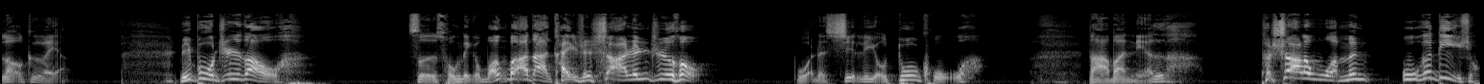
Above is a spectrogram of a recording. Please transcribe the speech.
老哥呀，你不知道啊，自从那个王八蛋开始杀人之后，我这心里有多苦啊！”大半年了，他杀了我们五个弟兄，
